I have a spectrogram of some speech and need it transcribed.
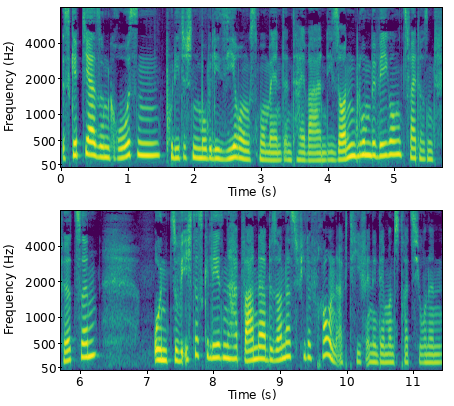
Es gibt ja so einen großen politischen Mobilisierungsmoment in Taiwan, die Sonnenblumenbewegung 2014. Und so wie ich das gelesen habe, waren da besonders viele Frauen aktiv in den Demonstrationen.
